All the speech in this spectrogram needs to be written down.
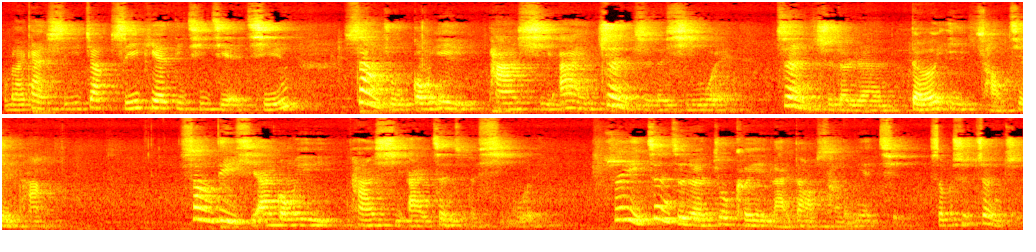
我们来看十一章十一篇第七节，请上主公义，他喜爱正直的行为，正直的人得以朝见他。上帝喜爱公义，他喜爱正直的行为，所以正直人就可以来到他的面前。什么是正直？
